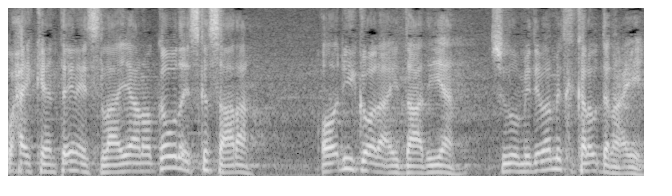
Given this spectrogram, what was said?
waxay keentay inay islaayaan oo gawda iska saaraan oo dhiiggooda ay daadiyaan. Siduu midibo midka kale u damaaciyay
